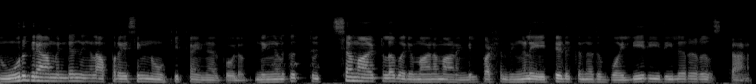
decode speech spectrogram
നൂറ് ഗ്രാമിന്റെ നിങ്ങൾ അപ്രൈസിങ് നോക്കിക്കഴിഞ്ഞാൽ പോലും നിങ്ങൾക്ക് തുച്ഛമായിട്ടുള്ള വരുമാനമാണെങ്കിൽ പക്ഷെ നിങ്ങൾ ഏറ്റെടുക്കുന്നത് വലിയ രീതിയിലൊരു റിസ്ക് ആണ്.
